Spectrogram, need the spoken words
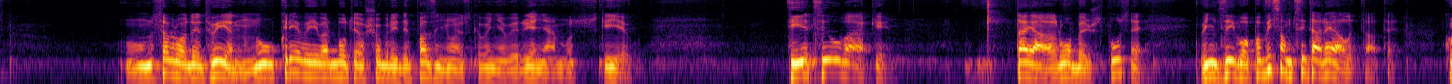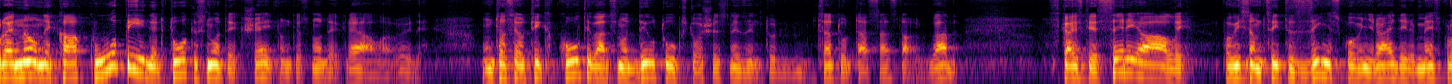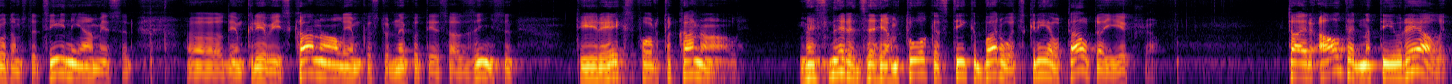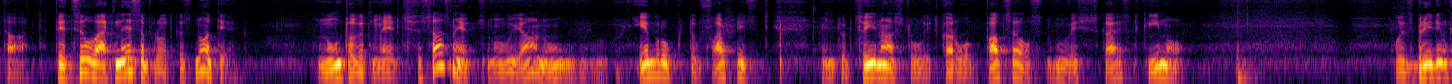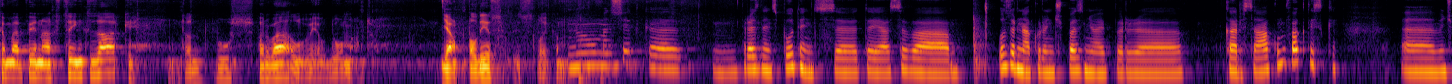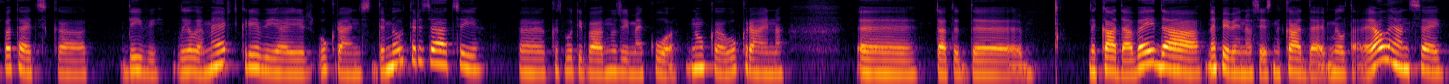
Un saprotiet, vienu, nu, Krievija varbūt jau šobrīd ir paziņojusi, ka viņa ir ieņēmusi Kijevu. Tie cilvēki tajā robežas pusē, viņi dzīvo pavisam citā realitātē kurai nav nekā kopīga ar to, kas notiek šeit un kas notiek reālā vidē. Un tas jau tika kultivēts no 2004. un 6. gada. Skaistie seriāli, pavisam citas ziņas, ko viņi raidīja. Mēs, protams, cīnījāmies ar uh, tiem Krievijas kanāliem, kas tur nepatiesās ziņas. Tie ir eksporta kanāli. Mēs neredzējām to, kas tika barots Krievijas tautai iekšā. Tā ir alternatīva realitāte. Tie cilvēki nesaprot, kas notiek. Nu, tagad mērķis ir sasniegts. Nu, jā, nu, iebruktu fašisti. Viņi tur cīnās, tūlīt karogu pacels. Nu, viss skaisti, kino. Līdz brīdim, kamēr pienāks cinka zārki, tad būs par vēlu jau domāt. Jā, paldies. Es, laikam. nu, man šķiet, ka mm, prezidents Putins tajā savā uzrunā, kur viņš paziņoja par kara sākumu, faktiski, viņš teica, ka divi lielie mērķi Krievijai ir Ukraiņas demilitarizācija, eh, kas būtībā nozīmē ko? Nu, ka Ukraina eh, tātad eh, nekādā veidā nepievienosies nekādai militārai aliansei.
